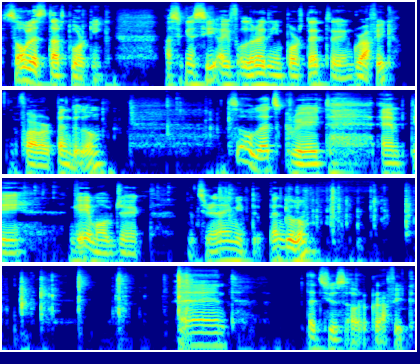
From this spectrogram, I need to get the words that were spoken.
So let's start working. As you can see I've already imported a graphic for our pendulum. So let's create empty game object. Let's rename it to pendulum. And let's use our graphic.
